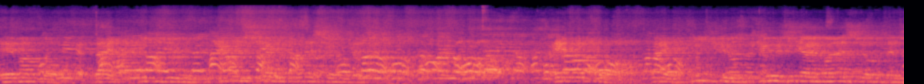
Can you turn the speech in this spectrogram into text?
A マン第2試合で終了。ンです。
